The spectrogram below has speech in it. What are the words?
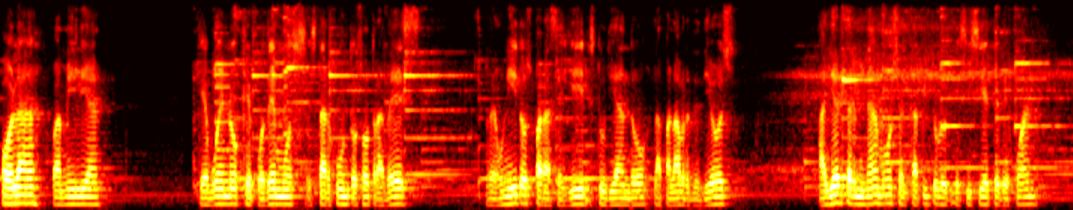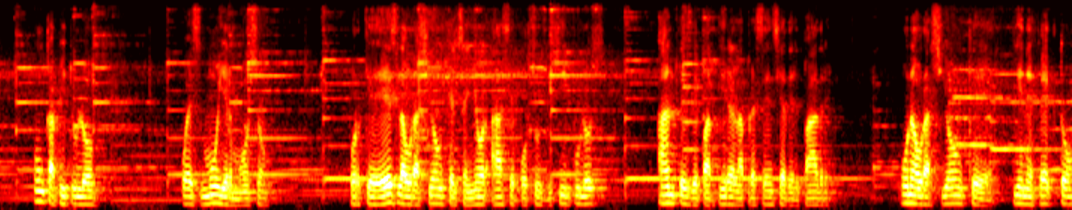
Hola familia, qué bueno que podemos estar juntos otra vez, reunidos para seguir estudiando la palabra de Dios. Ayer terminamos el capítulo 17 de Juan, un capítulo pues muy hermoso, porque es la oración que el Señor hace por sus discípulos antes de partir a la presencia del Padre. Una oración que tiene efecto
